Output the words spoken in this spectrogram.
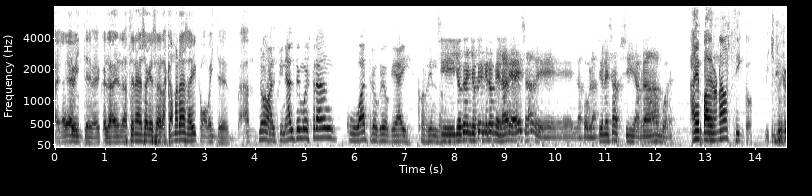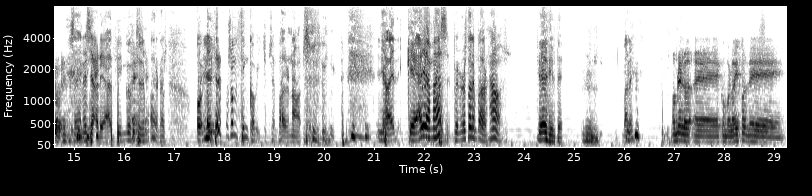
hay, hay 20. La, en la escena esa que es las cámaras hay como 20. Van No, al final te muestran cuatro, creo que hay, corriendo. Sí, yo, creo- yo que creo que el área esa, de la población esa, sí habrá, pues... Hay empadronados 5 bichos. ahí. Sea, en ese área, 5 bichos empadronados. O- el cerebro son 5 bichos empadronados. Ya, que haya más, pero no están empadronados. Quiero decirte. ¿Vale? Hombre, lo- eh, como los hijos de,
